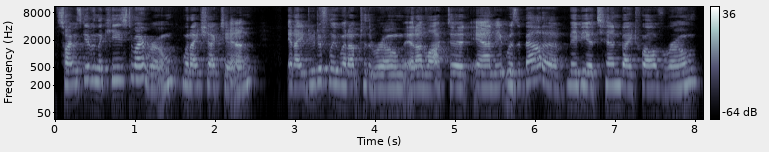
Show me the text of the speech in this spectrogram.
So I was given the keys to my room when I checked in, and I dutifully went up to the room and unlocked it. And it was about a maybe a 10 by 12 room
